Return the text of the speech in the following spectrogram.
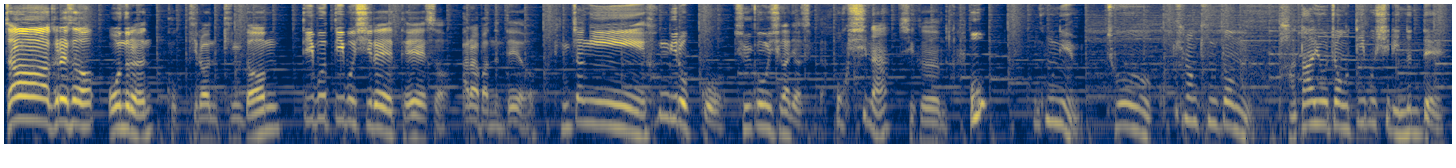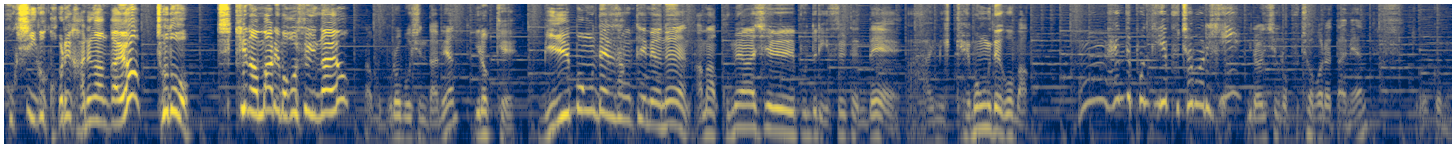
자 그래서 오늘은 쿠키런 킹덤 띠부띠부실에 대해서 알아봤는데요 굉장히 흥미롭고 즐거운 시간이었습니다 혹시나 지금 어? 홍콩님 저 쿠키런 킹덤 바다 요정 띠부실 있는데 혹시 이거 거래 가능한가요? 저도 치킨 한 마리 먹을 수 있나요? 라고 물어보신다면 이렇게 밀봉된 상태면은 아마 구매하실 분들이 있을 텐데 아 이미 개봉되고 막 뒤에 붙여버리기? 이런 식으로 붙여버렸다면 조금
